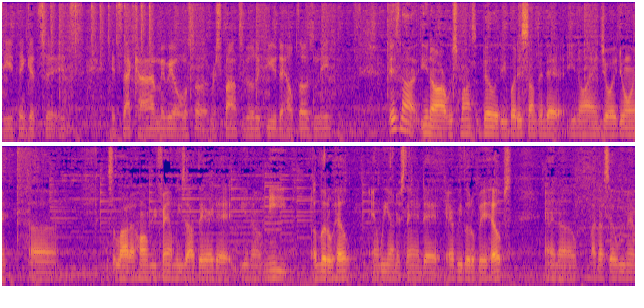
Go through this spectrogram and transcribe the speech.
do you think it's it's it's that kind of maybe almost a responsibility for you to help those in need? It's not you know our responsibility, but it's something that you know I enjoy doing. Uh, there's a lot of hungry families out there that you know need a little help, and we understand that every little bit helps. And uh, like I said, we've been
